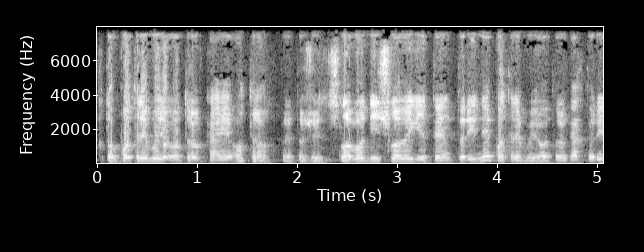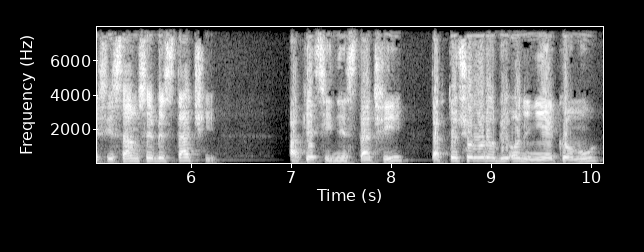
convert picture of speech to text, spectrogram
Kto potrebuje otroka, je otrok, pretože slobodný človek je ten, ktorý nepotrebuje otroka, ktorý si sám sebe stačí. A keď si nestačí, tak to, čo urobí on niekomu,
